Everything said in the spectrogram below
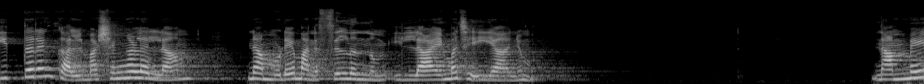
ഇത്തരം കൽമഷങ്ങളെല്ലാം നമ്മുടെ മനസ്സിൽ നിന്നും ഇല്ലായ്മ ചെയ്യാനും നമ്മെ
